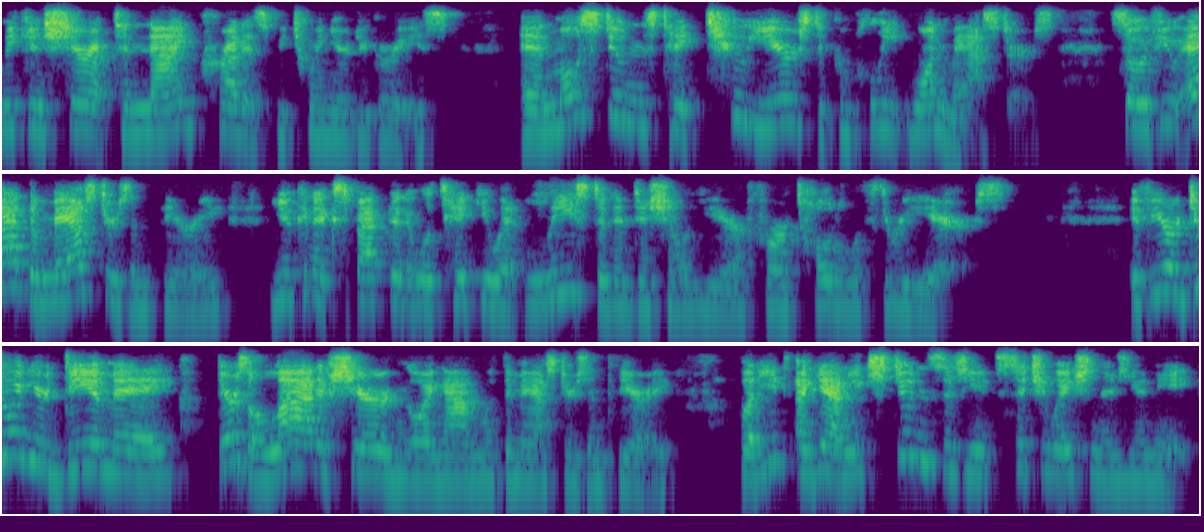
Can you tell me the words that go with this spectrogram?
we can share up to nine credits between your degrees. And most students take two years to complete one master's. So if you add the master's in theory, you can expect that it will take you at least an additional year for a total of three years. If you're doing your DMA, there's a lot of sharing going on with the master's in theory. But each, again, each student's situation is unique.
